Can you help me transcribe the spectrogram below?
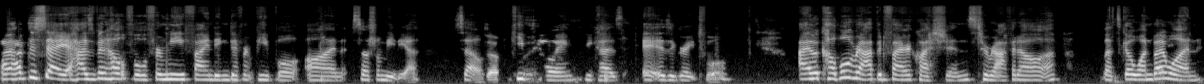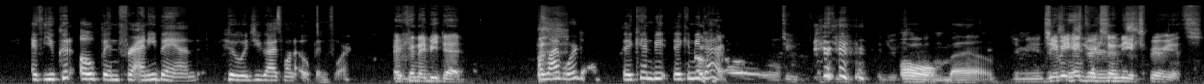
I have to say, it has been helpful for me finding different people on social media. So keep going because it is a great tool. I have a couple rapid fire questions to wrap it all up. Let's go one by one. If you could open for any band, who would you guys want to open for? And can they be dead? Alive or dead? They can be. They can be Okay. dead. Oh, Dude, Hendrix. Oh man. Jimmy Hendrix Jimi Hendrix and the experience.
